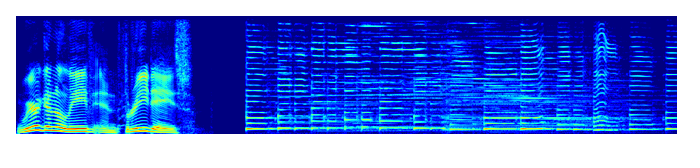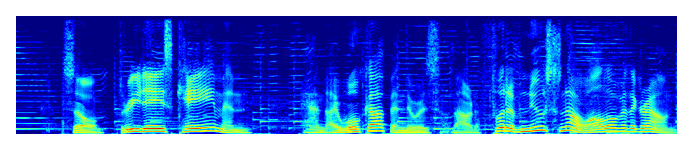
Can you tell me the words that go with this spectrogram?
we're going to leave in three days. So, three days came, and and I woke up and there was about a foot of new snow all over the ground.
